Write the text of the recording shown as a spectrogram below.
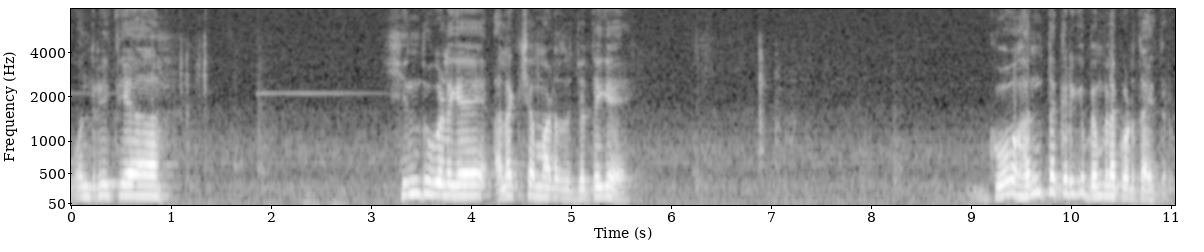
ಒಂದು ರೀತಿಯ ಹಿಂದೂಗಳಿಗೆ ಅಲಕ್ಷ್ಯ ಮಾಡೋದ್ರ ಜೊತೆಗೆ ಗೋಹಂತಕರಿಗೆ ಬೆಂಬಲ ಕೊಡ್ತಾ ಇದ್ದರು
